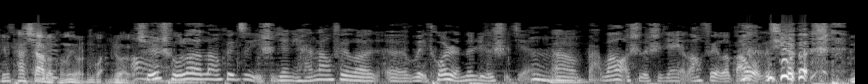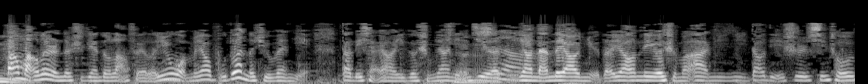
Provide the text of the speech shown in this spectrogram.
因为他下边可能有人管这个。其实除了浪费自己时间，你还浪费了呃委托人的这个时间，嗯呃把汪老师的时间也浪费了，把我们这个 帮忙的人的时间都浪费了，因为我们要不断的去问你，到底想要一个什么样年纪的，要男的要女的，要那个什么啊？你你到底是薪酬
